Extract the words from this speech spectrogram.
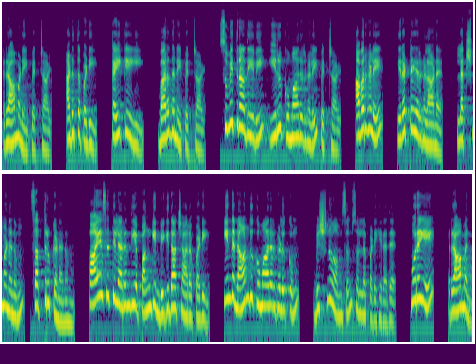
ராமனை பெற்றாள். அடுத்தபடி கைகேயி பரதனை பெற்றாள். சுமித்ரா தேவி இரு குமாரர்களை பெற்றாள். அவர்களே இரட்டையர்களான லக்ஷ்மணனும் சத்ருக்கணனும். பாயசத்தில் அருந்திய பங்கின் விகிதாச்சாரப்படி இந்த நான்கு குமாரர்களுக்கும் விஷ்ணு அம்சம் சொல்லப்படுகிறது. முறையே ராமன்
